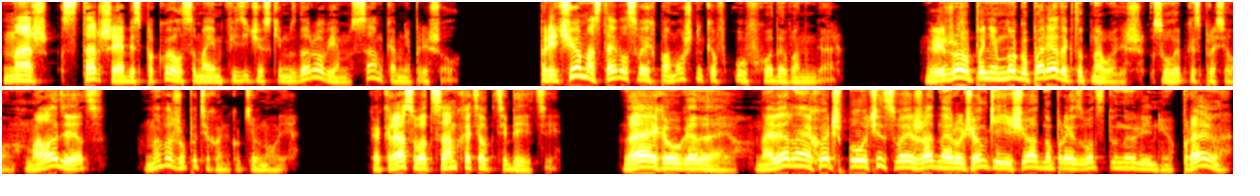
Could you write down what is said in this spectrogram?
Наш старший обеспокоился моим физическим здоровьем, сам ко мне пришел. Причем оставил своих помощников у входа в ангар. «Гляжу, понемногу порядок тут наводишь», — с улыбкой спросил он. «Молодец». «Навожу потихоньку», — кивнул я. «Как раз вот сам хотел к тебе идти». «Дай-ка угадаю. Наверное, хочешь получить своей жадной ручонке еще одну производственную линию, правильно?»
